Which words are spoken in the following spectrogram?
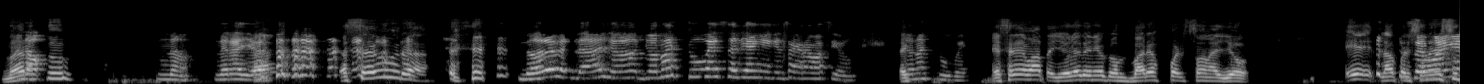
¿no eras tú? No, no era yo. Ah, ¿Estás segura? no, de verdad, yo, yo no estuve ese día en esa grabación. Yo no estuve. Ese debate yo lo he tenido con varias personas. Yo, eh, la persona sub,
